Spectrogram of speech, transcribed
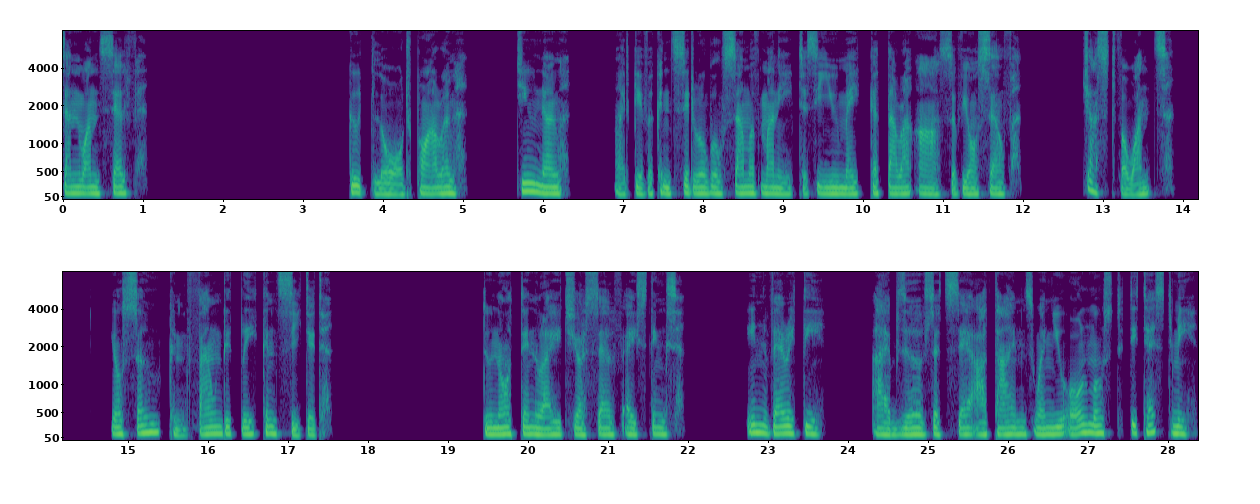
than oneself. Good Lord, Poirot, do you know, I'd give a considerable sum of money to see you make a thorough ass of yourself. Just for once. You're so confoundedly conceited. Do not enrage yourself, Hastings. In verity, I observe that there are times when you almost detest me.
